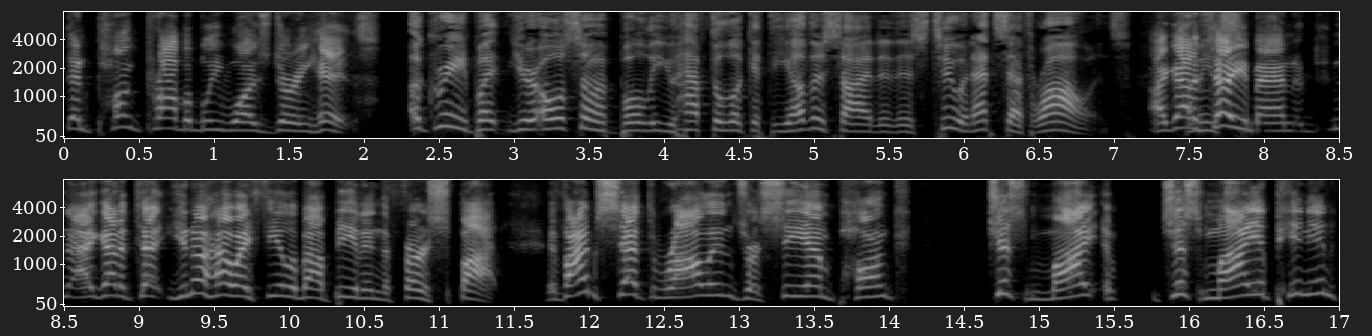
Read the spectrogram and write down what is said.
than Punk probably was during his. Agreed, but you're also a bully. You have to look at the other side of this too, and that's Seth Rollins. I got to I mean, tell you, man, I got to tell you know how I feel about being in the first spot. If I'm Seth Rollins or CM Punk, just my just my opinion,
